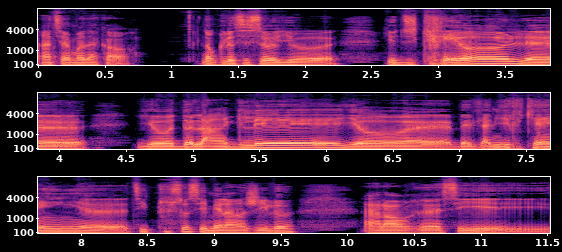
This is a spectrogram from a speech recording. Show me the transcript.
entièrement d'accord. Donc là, c'est ça, il y a, y a, du créole, euh, il y a de l'anglais, il y a euh, ben, de l'américain, tu sais, tout ça, c'est mélangé, là. Alors, c'est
